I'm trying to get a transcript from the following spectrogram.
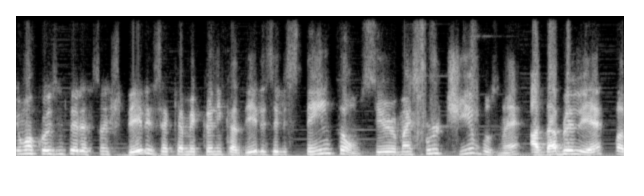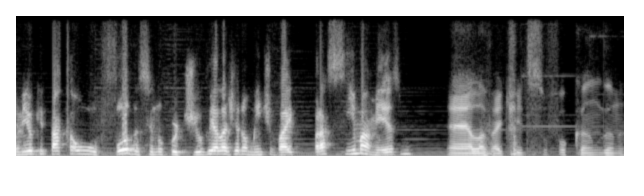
E uma coisa interessante deles é que a mecânica deles, eles tentam ser mais furtivos, né? A WLF, ela meio que taca o foda-se no furtivo e ela geralmente vai para cima mesmo. É, ela vai te sufocando, né?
